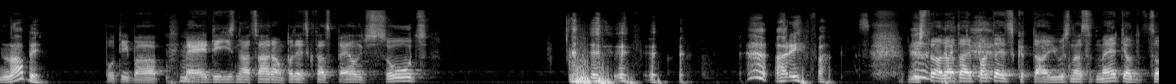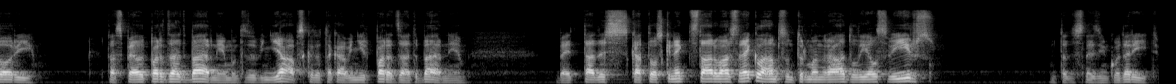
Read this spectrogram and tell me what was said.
Labi. Būtībā mēdī iznāca ārā un teica, ka tā spēle ir sūds. Arī fakts. Izstrādātāji pateica, ka tā jūs nesat mērķa auditorija. Tā spēle ir paredzēta bērniem, un tad viņi jāapskata tā, kā viņi ir paredzēta bērniem. Bet tad es skatos Kinect Star Wars reklāmas, un tur man rāda liels vīrus. Un tad es nezinu, ko darīt.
